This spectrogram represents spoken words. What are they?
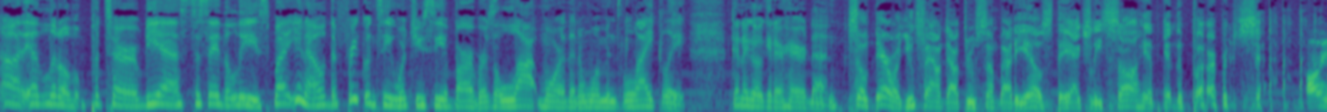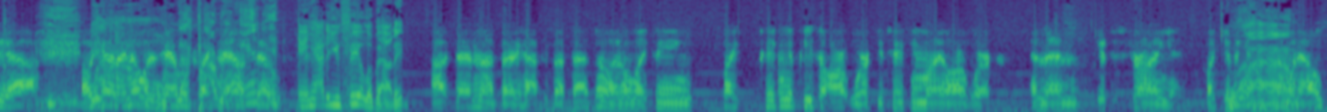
Uh, a little perturbed, yes, to say the least. But you know, the frequency which you see a barber is a lot more than a woman's likely gonna go get her hair done. So, Darryl, you found out through somebody else. They actually saw him in the barber shop. Oh, yeah. Oh, yeah, and I know what his hair Wow. looks like Got now, red-handed. too. And how do you feel about it? Uh, I'm not very happy about that. No, I don't like seeing, like, taking a piece of artwork, you're taking my artwork, and then you're destroying it. Like, giving it Wow. to someone else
